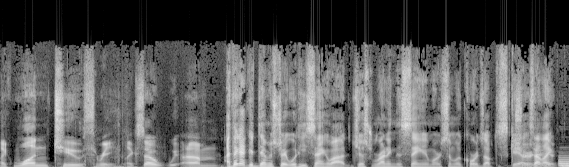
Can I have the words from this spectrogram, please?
like one, two, three. Like so. We, um, I think I could demonstrate what he's saying about just running the same or similar chords up the scale. Sure, Is that yeah, like? Yeah.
